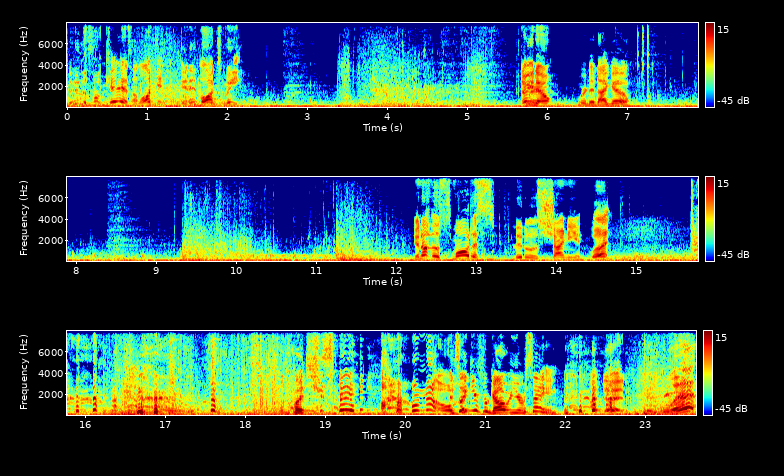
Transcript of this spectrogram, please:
But who the fuck cares? I like it, and it likes me. No, you don't. Where did I go? You're not the smartest little shiny. What? What'd you say? I don't know. It's like you forgot what you were saying. I did. what?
